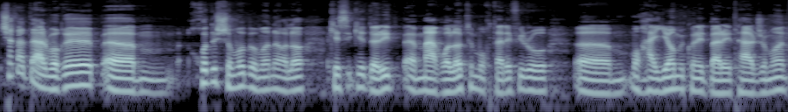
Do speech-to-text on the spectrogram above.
چقدر در واقع خود شما به عنوان حالا کسی که دارید مقالات مختلفی رو مهیا می‌کنید برای ترجمان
